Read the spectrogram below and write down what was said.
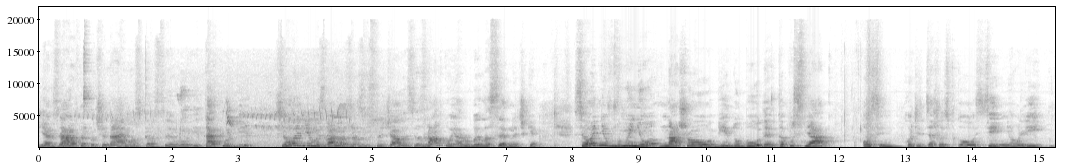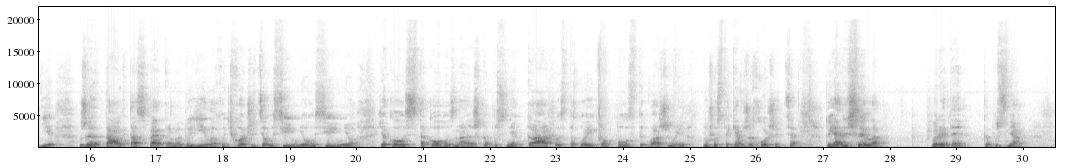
Як завжди, починаємо з красивого. І так обід. Сьогодні ми з вами вже зустрічалися. Зранку я робила сирнички. Сьогодні в меню нашого обіду буде капусняк, осінь. Хочеться щось такого осіннього, літнє, вже так, та спека надоїла, хоч хочеться осіннього, осіннього, якогось такого, знаєш, капусняка, щось такої капусти квашеної, ну щось таке вже хочеться. То я вирішила варити капусняк.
